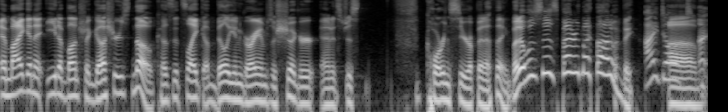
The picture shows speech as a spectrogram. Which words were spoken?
am I gonna eat a bunch of Gushers? No, because it's like a billion grams of sugar and it's just f- corn syrup in a thing. But it was it's better than I thought it would be. I don't. Um, I,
